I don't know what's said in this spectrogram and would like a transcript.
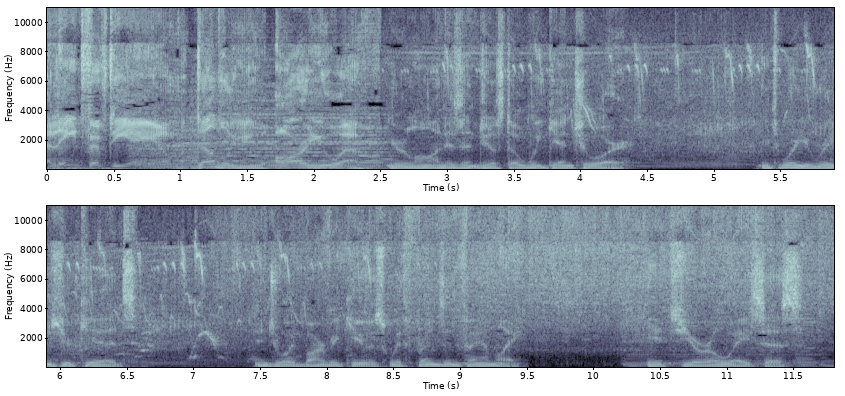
and 850 AM WRUF. Your lawn isn't just a weekend chore. It's where you raise your kids. Enjoy barbecues with friends and family. It's your oasis.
